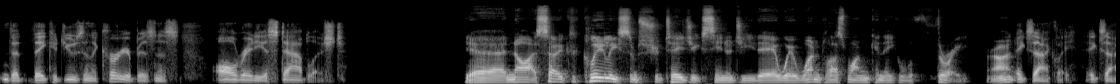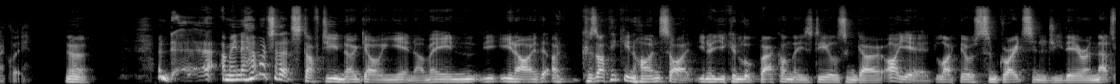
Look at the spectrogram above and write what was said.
that they could use in the courier business already established." Yeah, nice. So clearly some strategic synergy there where one plus one can equal three, right? Exactly. Exactly. Yeah. And uh, I mean, how much of that stuff do you know going in? I mean, you know, because I, I, think in hindsight, you know, you can look back on these deals and go, oh, yeah, like there was some great synergy there. And that's,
